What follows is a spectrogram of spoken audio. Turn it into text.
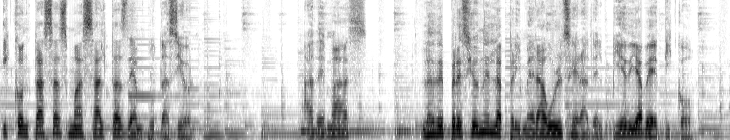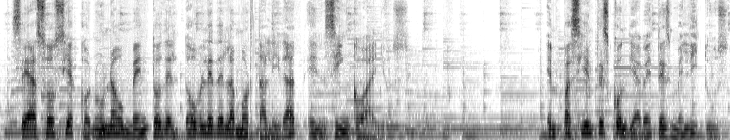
y con tasas más altas de amputación. Además, la depresión en la primera úlcera del pie diabético se asocia con un aumento del doble de la mortalidad en 5 años. En pacientes con diabetes mellitus,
